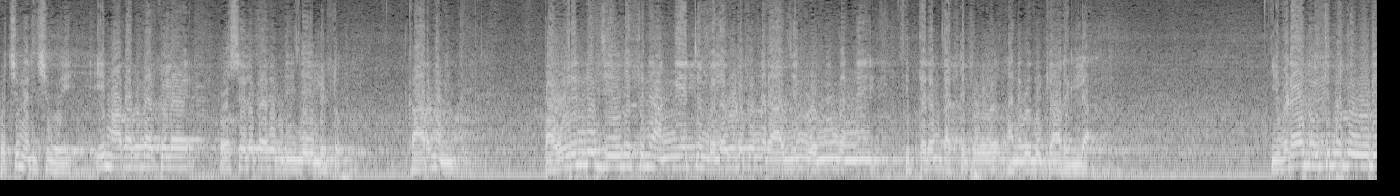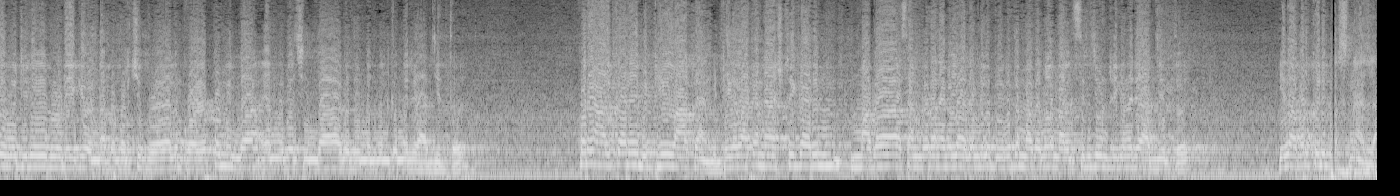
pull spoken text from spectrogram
കൊച്ചു മരിച്ചുപോയി. ഈ മാതാപിതാക്കളെ ഓസ്ട്രേലിയക്കാരെ പിടി ജയിലിലിട്ടു. കാരണം പൗരന്റെ ജീവിതത്തിന് അങ്ങേറ്റം വില കൊടുക്കുന്ന രാജ്യങ്ങളൊന്നും തന്നെ ഇത്തരം തട്ടിപ്പുകൾ അനുവദിക്കാറില്ല. ഇവിടെ നൂറ്റിപ്പത്ത് കോടിയോ നൂറ്റി ഇരുപത് കോടിയൊക്കെ ഉണ്ട്. അപ്പോൾ കുറച്ച് പോയാലും കുഴപ്പമില്ല എന്നൊരു ചിന്താഗതി നിലനിൽക്കുന്ന ഒരു രാജ്യത്ത് കുറെ ആൾക്കാരെ വിഡ്ഢികളാക്കാൻ വിഡ്ഢികളാക്കാൻ രാഷ്ട്രീയക്കാരും മത സംഘടനകൾ അല്ലെങ്കിൽ വിവിധ മതങ്ങൾ മത്സരിച്ചുകൊണ്ടിരിക്കുന്ന രാജ്യത്ത് ഇത് അവർക്കൊരു പ്രശ്നമല്ല.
